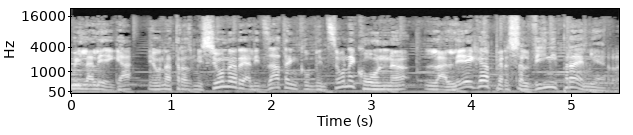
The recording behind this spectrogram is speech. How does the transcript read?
Segui la Lega è una trasmissione realizzata in convenzione con La Lega per Salvini Premier.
